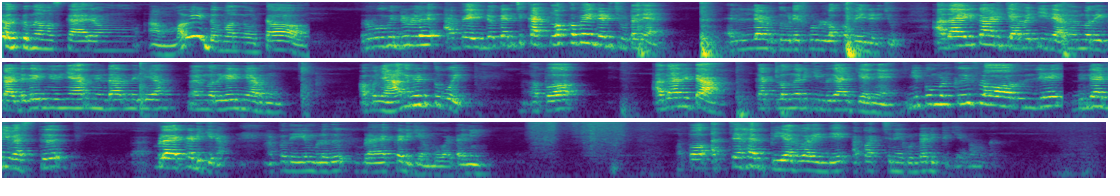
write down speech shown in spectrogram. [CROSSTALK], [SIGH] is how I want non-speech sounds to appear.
എല്ലാവർക്കും നമസ്കാരം. അമ്മ വീണ്ടും വന്നു കേട്ടോ റൂമിന്റെ ഉള്ളിൽ ആ പെയിന്റ് ഒക്കെ അടിച്ച് കട്ടിലൊക്കെ പെയിന്റ് അടിച്ചു കേട്ടോ ഞാൻ. എല്ലായിടത്തും ഇവിടെ ഫുള്ളൊക്കെ പെയിന്റ് അടിച്ചു. അതായത് കാണിക്കാൻ പറ്റിയില്ല. മെമ്മറി കാർഡ് കഴിഞ്ഞ് ഞാൻ അറിഞ്ഞിട്ടുണ്ടായിരുന്നില്ല. മെമ്മറി കഴിഞ്ഞ് കഴിഞ്ഞായിരുന്നു അപ്പൊ ഞാൻ അങ്ങനെ എടുത്തു പോയി. അപ്പൊ അതാണ് കേട്ടാ കട്ടിലൊന്നും അടിക്കുന്നത് കാണിക്കാൻ ഞാൻ. ഇനിയിപ്പോ നമ്മൾക്ക് ഈ ഫ്ലോറിന്റെ ഇതിന്റെ അടിവശത്ത് ബ്ലാക്ക് അടിക്കണം. അപ്പൊ ദേ ബ്ലാക്ക് അടിക്കാൻ പോവാട്ടെ നീ അപ്പൊ അച്ഛൻ ഹെൽപ്പ് ചെയ്യാന്ന് പറയുന്നത് അപ്പൊ അച്ഛനെ കൊണ്ട് അടിപ്പിക്കാം നമുക്ക്.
